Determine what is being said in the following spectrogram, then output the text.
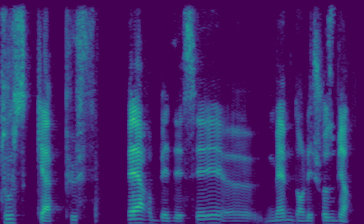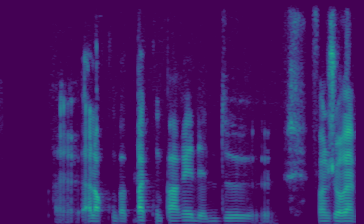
tout ce qu'a pu faire BDC, euh, même dans les choses bien. Euh, alors qu'on va pas comparer les deux. euh, Enfin, j'aurais.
